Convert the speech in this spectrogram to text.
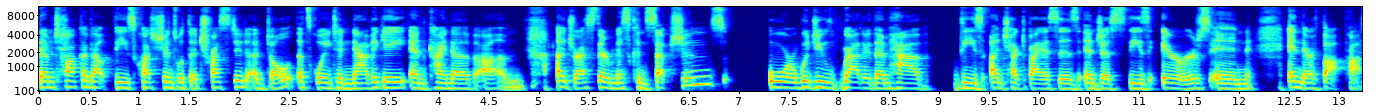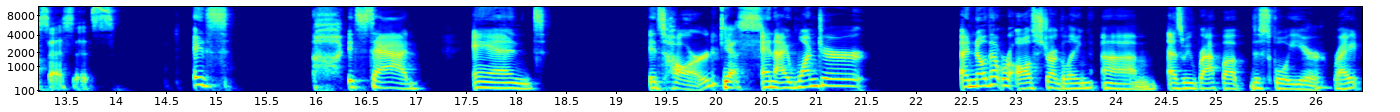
them talk about these questions with a trusted adult that's going to navigate and kind of um, address their misconceptions? Or would you rather them have these unchecked biases and just these errors in in their thought processes? It's it's sad and it's hard. Yes. And I wonder I know that we're all struggling um, as we wrap up the school year, right?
